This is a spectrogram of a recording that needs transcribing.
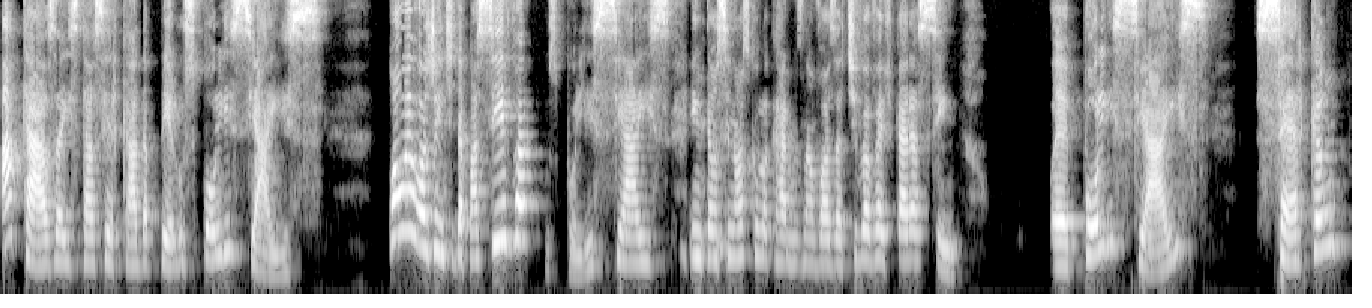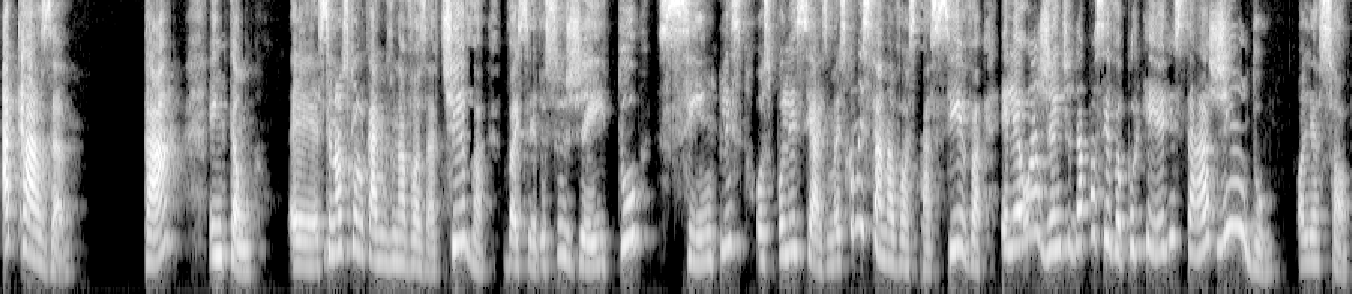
A casa está cercada pelos policiais. Qual é o agente da passiva? Os policiais. Então, se nós colocarmos na voz ativa, vai ficar assim: é, policiais cercam a casa, tá? Então, é, se nós colocarmos na voz ativa, vai ser o sujeito simples, os policiais. Mas como está na voz passiva, ele é o agente da passiva, porque ele está agindo. Olha só.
